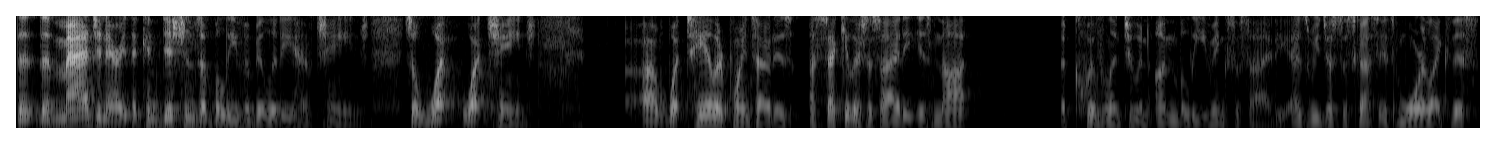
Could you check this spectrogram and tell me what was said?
the the imaginary, the conditions of believability have changed. So what what changed? Uh, what Taylor points out is a secular society is not equivalent to an unbelieving society. As we just discussed, it's more like this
